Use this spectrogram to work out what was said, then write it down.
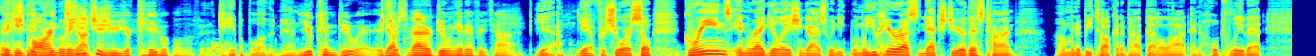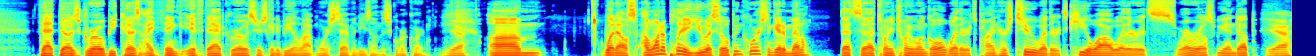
making It- par it, and moving it on. teaches you you're capable of it. Capable of it, man. You can do it. It's Yep. just a matter of doing it every time. Yeah, yeah, for sure. So greens in regulation, guys. When you when you hear us next year this time, I'm going to be talking about that a lot, and hopefully that that does grow because I think if that grows, there's going to be a lot more 70s on the scorecard. Yeah. Um, what else? I want to play a U.S. Open course and get a medal. That's a 2021 goal. Whether it's Pinehurst two, whether it's Kiawah, whether it's wherever else we end up, Yeah.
